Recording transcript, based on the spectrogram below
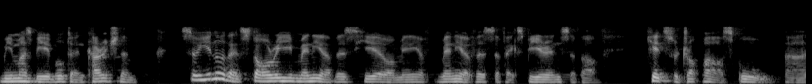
we must be able to encourage them. So you know that story many of us here or many of many of us have experienced about kids who drop out of school uh,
